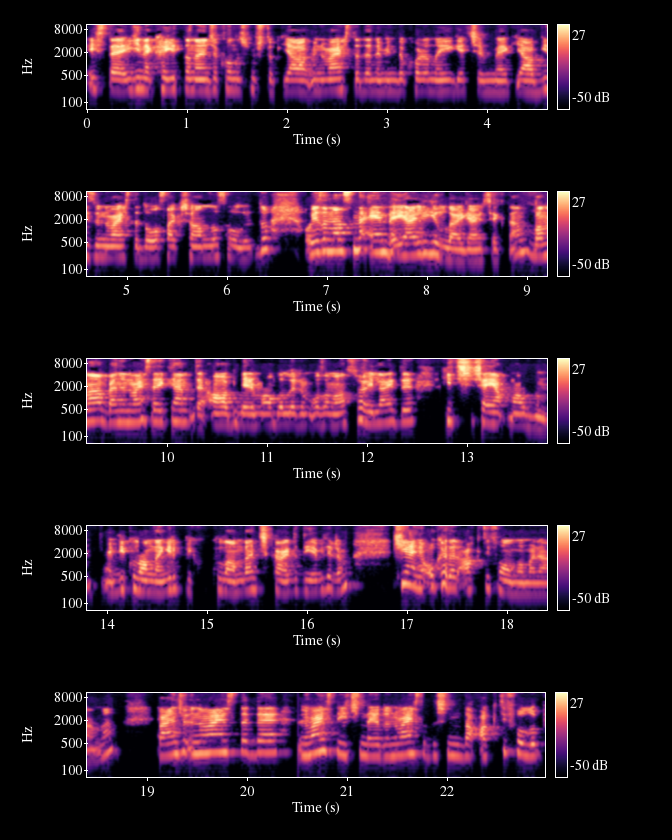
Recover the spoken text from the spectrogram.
işte yine kayıttan önce konuşmuştuk. Ya üniversite döneminde koronayı geçirmek, ya biz üniversitede olsak şu an nasıl olurdu? O yüzden aslında en değerli yıllar gerçekten. Bana ben üniversitedeyken de abilerim, ablalarım o zaman söylerdi. Hiç şey yapmazdım. Yani bir kulağımdan girip bir kulağımdan çıkardı diyebilirim. Ki yani o kadar aktif olmama rağmen. Bence üniversitede, üniversite içinde ya da üniversite dışında aktif olup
